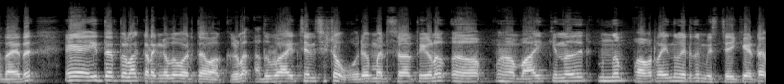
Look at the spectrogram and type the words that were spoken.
അതായത് ഇത്തരത്തിലുള്ള കിടങ്ങത് പോലത്തെ വാക്കുകൾ അത് വായിച്ചതിന് ശേഷം ഓരോ മത്സരാർത്ഥികളും വായിക്കുന്നതിൽ നിന്നും അവരുടെ നിന്ന് വരുന്ന മിസ്റ്റേക്കായിട്ട്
